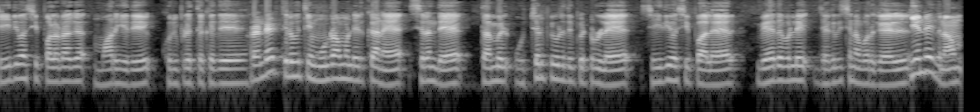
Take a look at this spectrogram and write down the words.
செய்தி வாசிப்பாளராக மாறியது குறிப்பிடத்தக்கது. இரண்டாயிரத்தி இருபத்தி மூன்றாம் ஆண்டிற்கான சிறந்த தமிழ் உச்சரிப்பு விருது பெற்றுள்ள செய்தி வாசிப்பாளர் வேதவள்ளி ஜெகதீசன் அவர்கள் இன்றைய தினம்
